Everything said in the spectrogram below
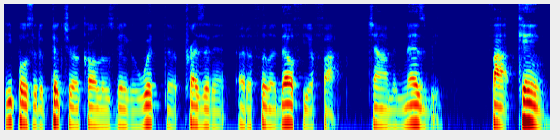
He posted a picture of Carlos Vega with the president of the Philadelphia FOP, John McNesby, FOP King,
